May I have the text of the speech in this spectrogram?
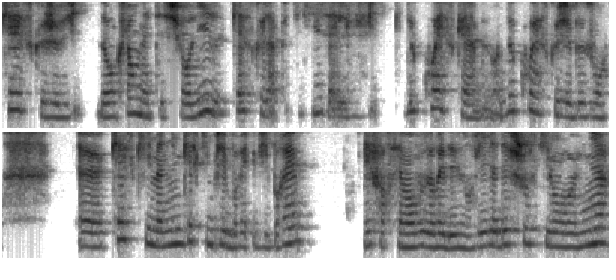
Qu'est-ce que je vis? Donc là, on était sur Lise. Qu'est-ce que la petite Lise, elle vit? De quoi est-ce qu'elle a besoin? De quoi est-ce que j'ai besoin? Euh, Qu'est-ce qui m'anime? Qu'est-ce qui me fait vibrer? Et forcément, vous aurez des envies. Il y a des choses qui vont revenir.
